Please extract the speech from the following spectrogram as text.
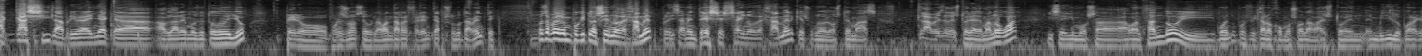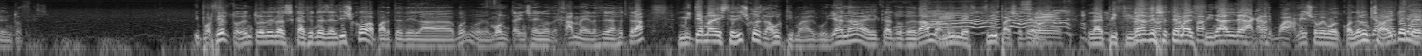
a casi la primera línea, que hablaremos de todo ello, pero pues eso va a ser una banda referente absolutamente. Vamos a poner un poquito de seno de Hammer, precisamente ese Sign of the Hammer, que es uno de los temas claves de la historia de Manowar, y seguimos avanzando y bueno, pues fijaros cómo sonaba esto en, en vinilo por aquel entonces. Y por cierto, dentro de las canciones del disco, aparte de la, bueno, el Mountain Sign of the Hammer, etcétera, etcétera, mi tema de este disco es la última, el Guyana, el Canto de Dam, a mí me flipa ese tema. La epicidad de ese tema al final de la canción, Buah, a mí eso me cuando era un chavalito me,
